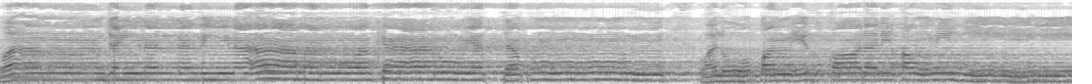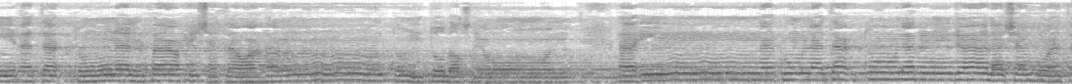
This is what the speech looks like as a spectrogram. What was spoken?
وَأَنجَيْنَا الَّذِينَ آمَنُوا وَكَانُوا يَتَّقُونَ وَلُوطًا إِذْ قَالَ لِقَوْمِهِ أَتَأْتُونَ الْفَاحِشَةَ وَأَنتُمْ تُبْصِرُونَ أَئِنَّكُمْ لَتَأْتُونَ الرِّجَالَ شَهْوَةً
